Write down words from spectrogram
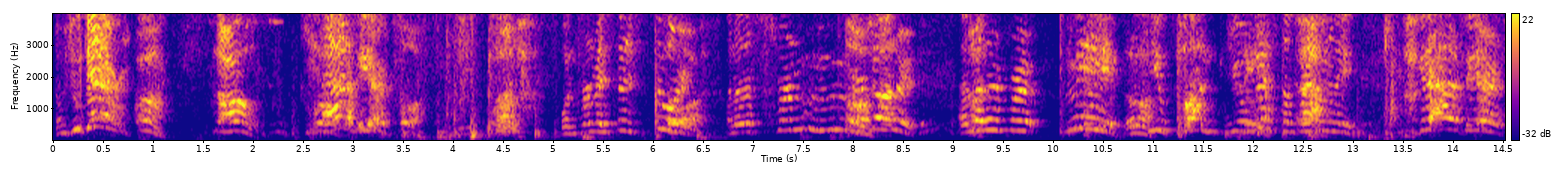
Don't you dare! Ah! No! Get out of here! One for Mr. Stewart, Oh. another for my Oh. daughter, another for me! Oh. You punk! You messed the family! Get out of here!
